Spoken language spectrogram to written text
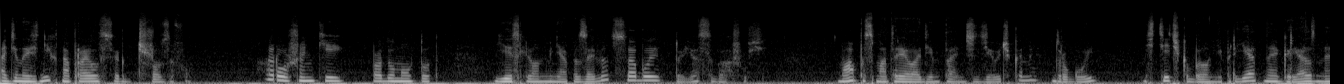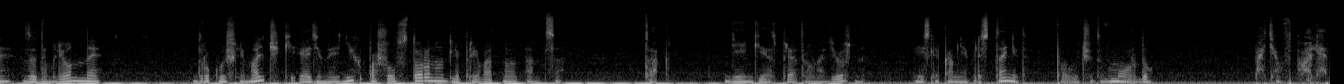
Один из них направился к Джозефу. «Хорошенький», — подумал тот, — «если он меня позовет с собой, то я соглашусь». Ма посмотрел один танец с девочками, другой. Местечко было неприятное, грязное, задымленное. Вдруг вышли мальчики, и один из них пошел в сторону для приватного танца. Так, деньги я спрятал надежно, если ко мне пристанет, получит в морду. Пойдем в туалет,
